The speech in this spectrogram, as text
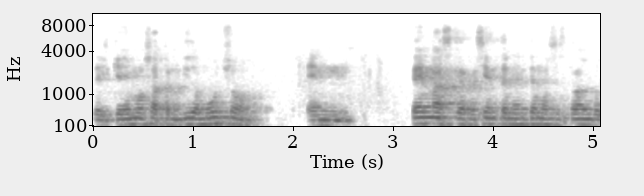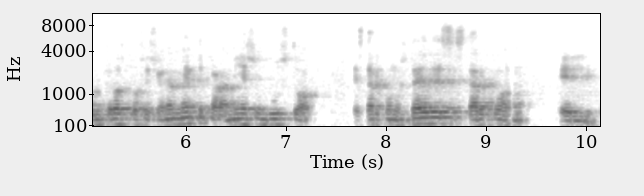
del que hemos aprendido mucho en temas que recientemente hemos estado involucrados profesionalmente. Para mí es un gusto estar con ustedes, estar con el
